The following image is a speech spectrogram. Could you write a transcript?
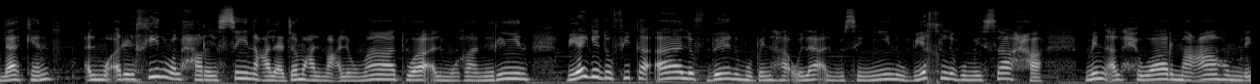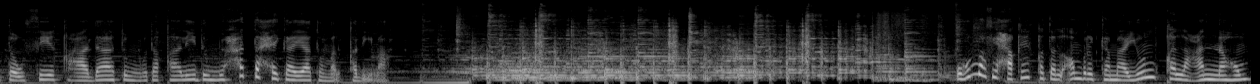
لكن المؤرخين والحريصين على جمع المعلومات والمغامرين بيجدوا في تآلف بينهم وبين هؤلاء المسنين وبيخلقوا مساحة من الحوار معاهم لتوثيق عاداتهم وتقاليدهم وحتى حكاياتهم القديمة. وهم في حقيقة الأمر كما ينقل عنهم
